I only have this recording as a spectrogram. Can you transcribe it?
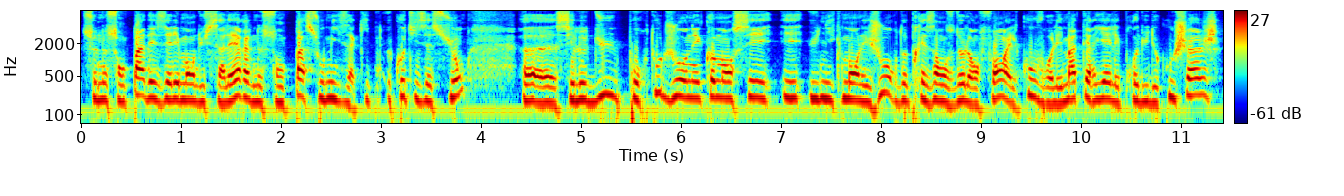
Ce ne sont pas des éléments du salaire, elles ne sont pas soumises à cotisation. Euh, c'est le dû pour toute journée commencée et uniquement les jours de présence de l'enfant. Elle couvre les matériels et produits de couchage,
